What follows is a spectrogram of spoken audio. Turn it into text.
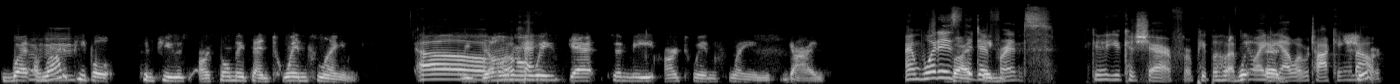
what a lot of Mhm. people confuse are soulmates and twin flames. Oh, we don't okay. always get to meet our twin flames, guys. and what is the but it- difference? You- you could share for people who have no idea uh, what we're talking about. Sure.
